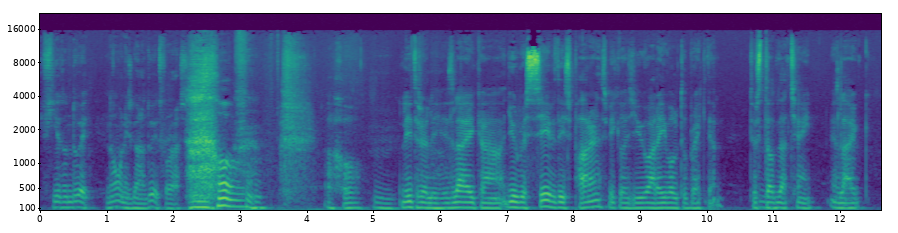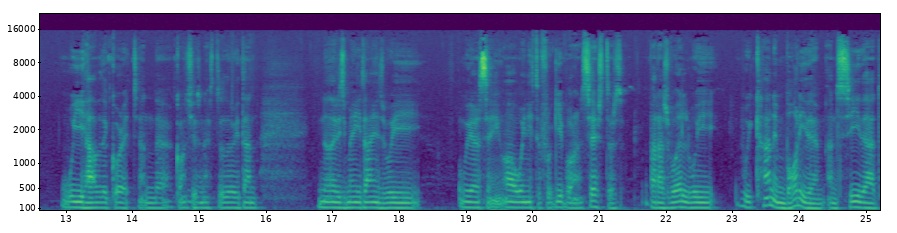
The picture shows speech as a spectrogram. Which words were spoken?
if you don't do it, no one is gonna do it for us. oh. oh. Mm. Literally, it's like uh, you receive these patterns because you are able to break them, to stop Mm. that chain. It's like we have the courage and the consciousness to do it. And you know, there is many times we we are saying, "Oh, we need to forgive our ancestors," but as well, we we can embody them and see that,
